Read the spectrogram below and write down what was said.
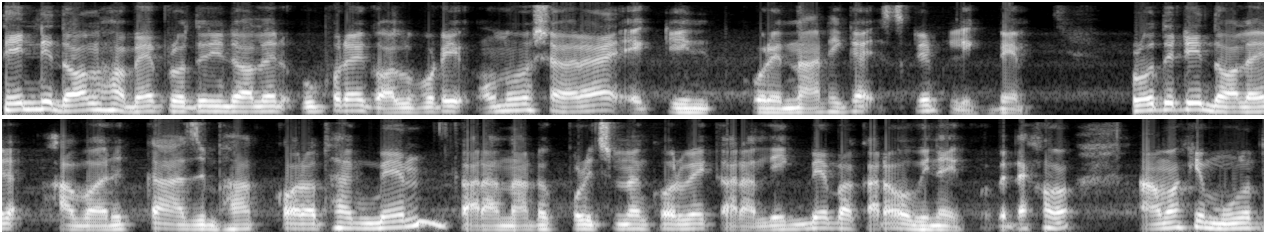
তিনটি দল হবে, প্রতিটি দলের উপরে গল্পটি অনুসারে একটি করে নাটিকা স্ক্রিপ্ট লিখবে। প্রতিটি দলের আবার কাজ ভাগ করা থাকবে। কারা নাটক পরিচালনা করবে, কারা লিখবে বা কারা অভিনয় করবে। দেখো, আমাকে মূলত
